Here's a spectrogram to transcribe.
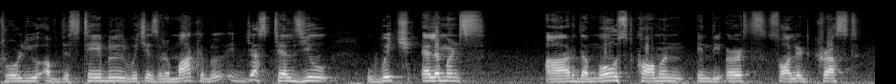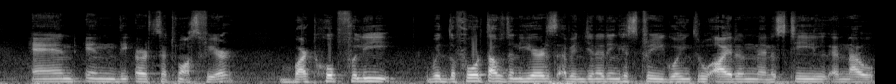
told you of this table which is remarkable. It just tells you which elements are the most common in the earth's solid crust and in the earth's atmosphere. But hopefully with the 4000 years of engineering history going through iron and steel and now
